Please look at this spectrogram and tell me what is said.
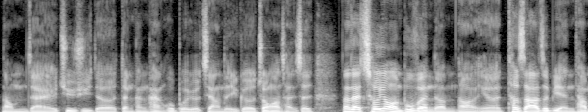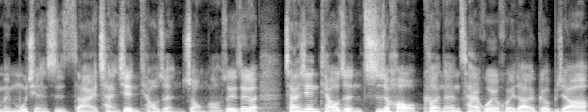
那我们再继续的等看看会不会有这样的一个状况产生。那在车用的部分呢？哈，因为特斯拉这边他们目前是在产线调整中哈，所以这个产线调整之后，可能才会回到一个比较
